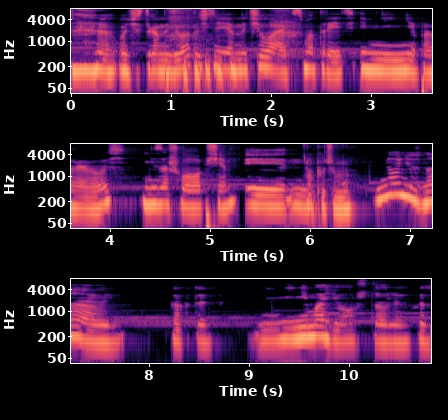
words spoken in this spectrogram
Очень странные дела. Точнее, я начала их смотреть, и мне не понравилось. Не зашло вообще. И, А почему? ну, не знаю, как-то не, не мое, что ли, хз.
